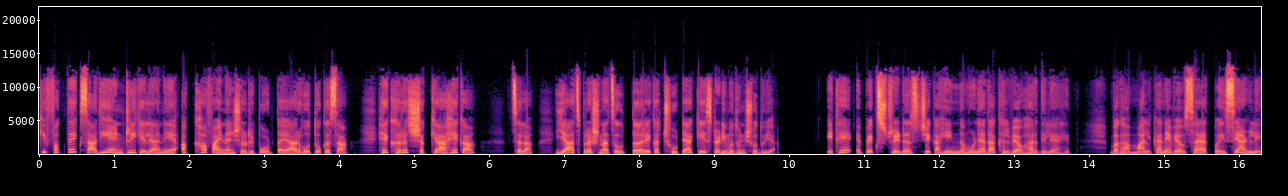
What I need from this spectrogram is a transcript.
की फक्त एक साधी एंट्री केल्याने अख्खा फायनान्शियल रिपोर्ट तयार होतो कसा? हे खरंच शक्य आहे का? चला याच प्रश्नाचं उत्तर एका छोट्या केस स्टडीमधून शोधूया. इथे एपेक्स ट्रेडर्सचे काही नमुन्यादाखल व्यवहार दिले आहेत. बघा मालकाने व्यवसायात पैसे आणले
